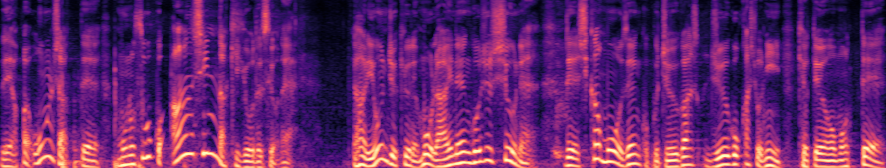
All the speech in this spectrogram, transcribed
でやっぱり御社ってものすごく安心な企業ですよねやはり49年もう来年50周年。でしかも全国10が15カ所に拠点を持って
